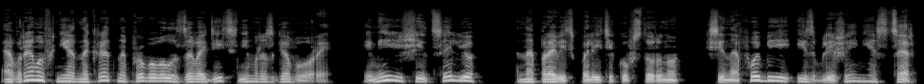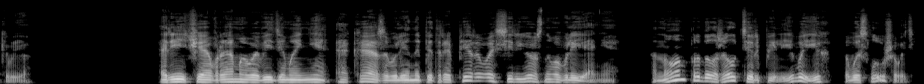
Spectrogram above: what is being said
Аврамов неоднократно пробовал заводить с ним разговоры, имеющие целью направить политику в сторону ксенофобии и сближения с церковью. Речи Аврамова, видимо, не оказывали на Петра I серьезного влияния, но он продолжал терпеливо их выслушивать.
